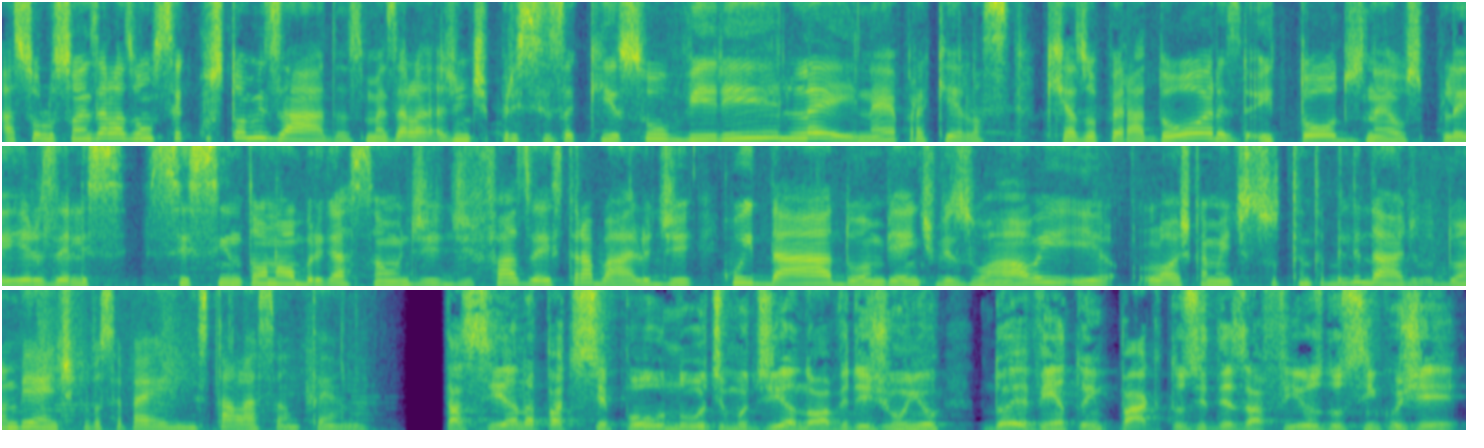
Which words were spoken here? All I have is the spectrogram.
As soluções elas vão ser customizadas, mas ela, a gente precisa que isso vire lei, né, para que elas, que as operadoras e todos, né, os players, eles se sintam na obrigação de, de fazer esse trabalho de cuidar do ambiente visual e, e logicamente, sustentabilidade do ambiente que você vai instalar essa antena. Tassiana participou no último dia 9 de junho do evento Impactos e Desafios do 5G,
